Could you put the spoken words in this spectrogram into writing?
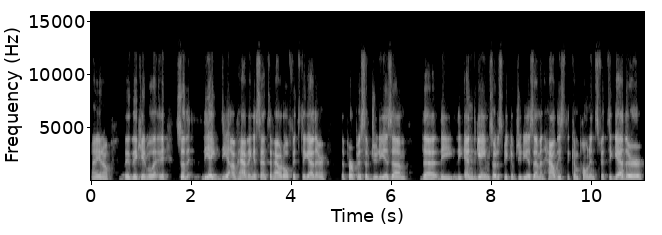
and, you know, the, the kid will. Eh, so the, the idea of having a sense of how it all fits together, the purpose of Judaism, the the the end game, so to speak, of Judaism, and how these the components fit together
